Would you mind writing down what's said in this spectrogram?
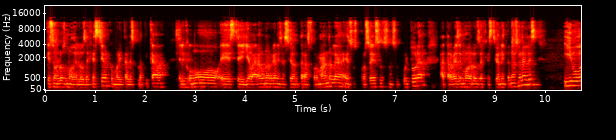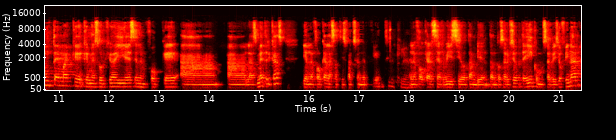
que son los modelos de gestión, como ahorita les platicaba. El cómo este, llevar a una organización transformándola en sus procesos, en su cultura, a través de modelos de gestión internacionales. Y un tema que, que me surgió ahí es el enfoque a, a, las métricas y el enfoque a la satisfacción del cliente. El, el enfoque al servicio también, tanto servicio TI como servicio final.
